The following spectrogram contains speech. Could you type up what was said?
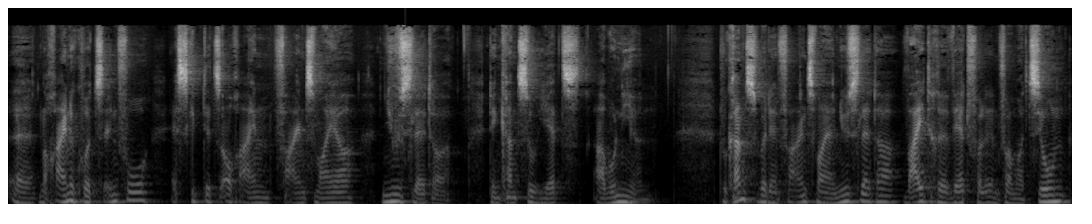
äh, noch eine kurze Info. Es gibt jetzt auch einen Vereinsmeier Newsletter. Den kannst du jetzt abonnieren. Du kannst über den Vereinsmeier Newsletter weitere wertvolle Informationen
